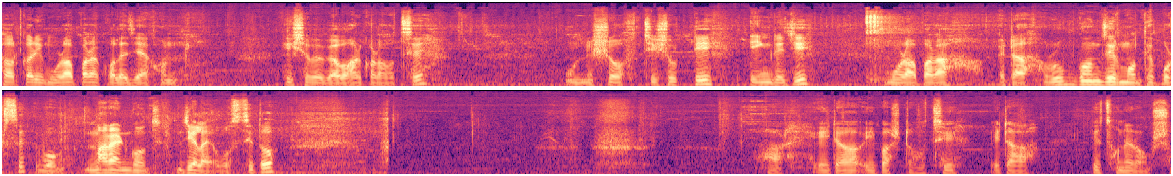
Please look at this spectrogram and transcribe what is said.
সরকারি মোড়াপাড়া কলেজে এখন হিসেবে ব্যবহার করা হচ্ছে। উনিশশো ছেষট্টি ইংরেজি মোড়াপাড়া, এটা রূপগঞ্জের মধ্যে পড়ছে এবং নারায়ণগঞ্জ জেলায় অবস্থিত। আর এটা, এই পাশটা হচ্ছে, এটা পেছনের অংশ।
